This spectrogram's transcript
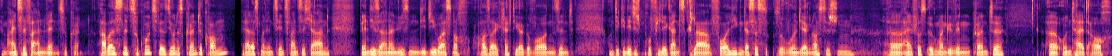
im Einzelfall anwenden zu können. Aber es ist eine Zukunftsversion, es könnte kommen, ja, dass man in 10, 20 Jahren, wenn diese Analysen, die GWAS noch aussagekräftiger geworden sind und die genetischen Profile ganz klar vorliegen, dass es sowohl einen diagnostischen äh, Einfluss irgendwann gewinnen könnte äh, und halt auch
